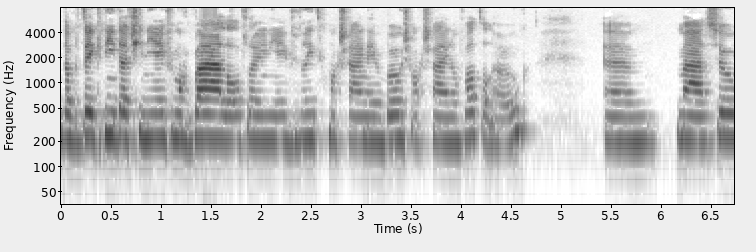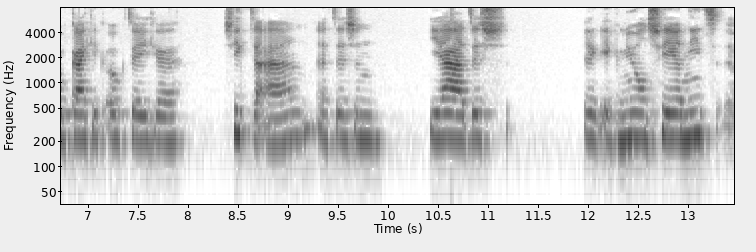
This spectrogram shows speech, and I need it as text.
dat betekent niet dat je niet even mag balen of dat je niet even verdrietig mag zijn, even boos mag zijn of wat dan ook. Ehm, maar zo kijk ik ook tegen ziekte aan. Het is een, ja, het is, ik, nuanceer niet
